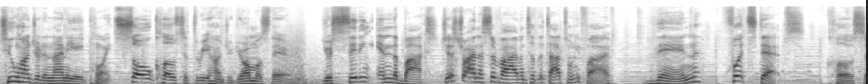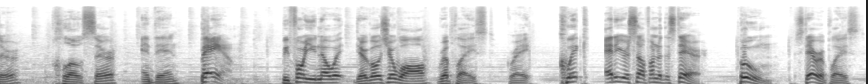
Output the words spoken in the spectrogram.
298 points, so close to 300, you're almost there. You're sitting in the box, just trying to survive until the top 25. Then, footsteps. Closer, closer, and then BAM! Before you know it, there goes your wall, replaced. Great. Quick, edit yourself under the stair. Boom, stair replaced,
